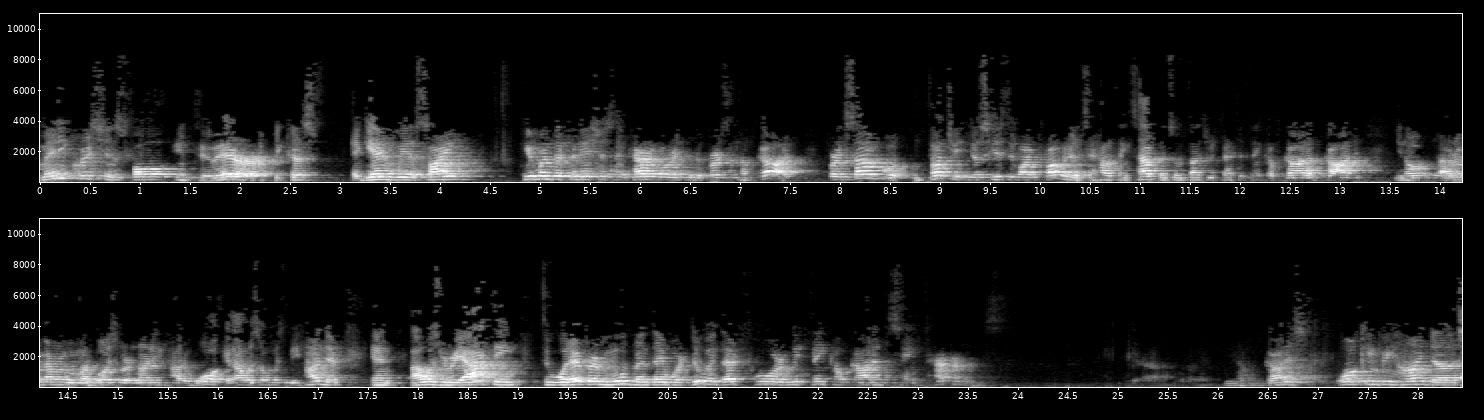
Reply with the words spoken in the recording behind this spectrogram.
many Christians fall into error because, again, we assign human definitions and categories to the person of God. For example, in touching just His divine providence and how things happen, sometimes we tend to think of God as God. You know, I remember when my boys were learning how to walk and I was always behind them and I was reacting to whatever movement they were doing. Therefore, we think of God in the same terms. You know, God is walking behind us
